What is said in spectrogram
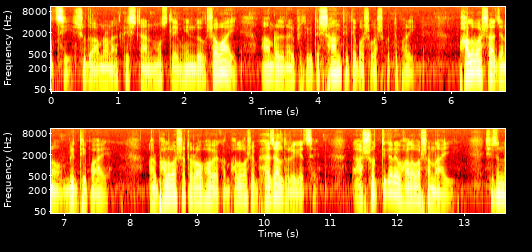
আছি শুধু আমরা না খ্রিস্টান মুসলিম হিন্দু সবাই আমরা যেন এই পৃথিবীতে শান্তিতে বসবাস করতে পারি। ভালোবাসা যেন বৃদ্ধি পায়। আর ভালোবাসাটার অভাব এখন ভালোবাসায় ভেজাল ধরে গেছে। আর সত্যিকারে ভালোবাসা নাই। সেজন্য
